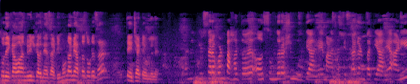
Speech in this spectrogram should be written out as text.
तो देखावा अनवील करण्यासाठी. म्हणून आम्ही आता थोडंसं त्याच्या ठेवलेलं आहे. नक्कीच तर आपण पाहतोय सुंदर अशी मूर्ती आहे माणसा तिसरा गणपती आहे आणि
